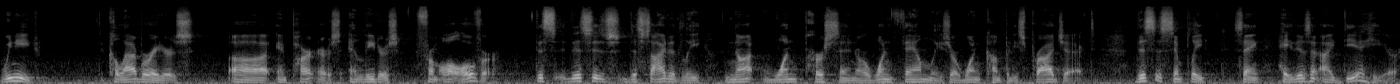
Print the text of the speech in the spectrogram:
we need collaborators uh, and partners and leaders from all over. This, this is decidedly not one person or one family's or one company's project. This is simply saying, hey, there's an idea here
